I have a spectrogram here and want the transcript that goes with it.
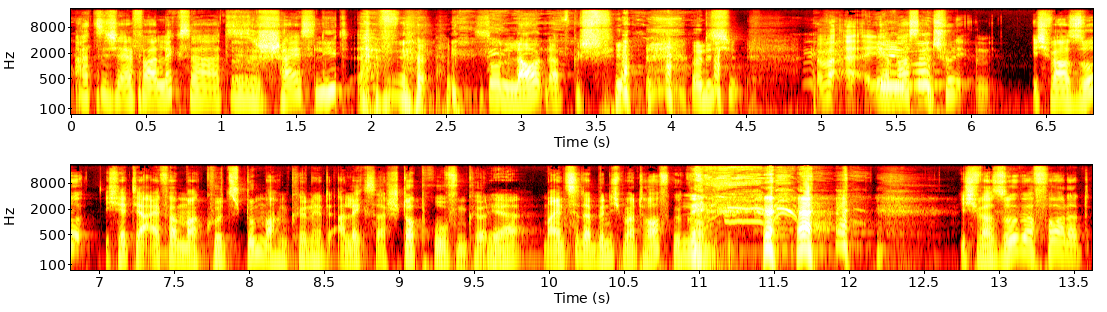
Hat sich einfach Alexa, hat dieses scheiß Lied so laut abgespielt. Und ich. Äh, ja, was? Entschuldigung. Ich war so, ich hätte ja einfach mal kurz stumm machen können, hätte Alexa Stopp rufen können. Ja. Meinst du, da bin ich mal drauf gekommen? Ich war so überfordert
